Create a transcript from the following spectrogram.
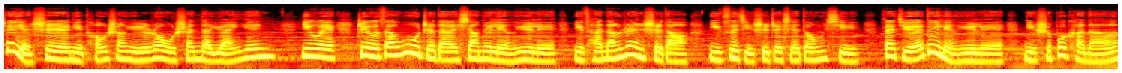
这也是你投生于肉身的原因，因为只有在物质的相对领域里，你才能认识到你自己是这些东西；在绝对领域里，你是不可能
